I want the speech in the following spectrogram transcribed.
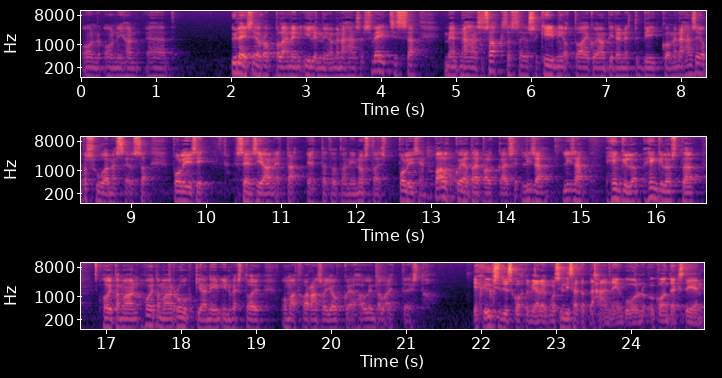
on, on ihan äh, yleiseurooppalainen ilmiö. Me nähdään se Sveitsissä, me nähdään se Saksassa, jossa kiinniottoaikoja on pidennetty viikkoa. Me nähdään se jopa Suomessa, jossa poliisi sen sijaan, että, että tota, niin nostaisi poliisien palkkoja tai palkkaisi lisä, lisä henkilö, henkilöstöä hoitamaan, hoitamaan ruuhkia, niin investoi omat varansa joukkojen hallintalaitteistoon. Ehkä yksityiskohta vielä, joka voisi lisätä tähän niin kuin kontekstiin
